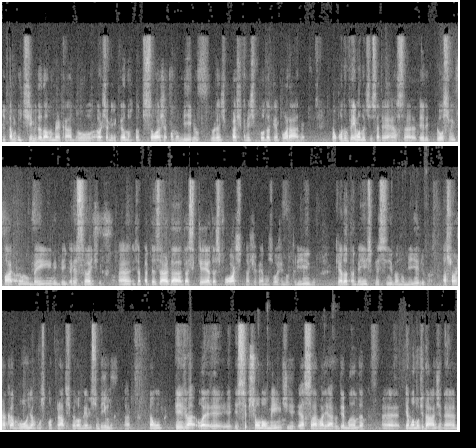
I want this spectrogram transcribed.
e está muito tímida lá no mercado norte-americano, tanto soja como milho, durante praticamente toda a temporada. Então, quando vem uma notícia dessa, ele trouxe um impacto bem, bem interessante. Né? Apesar da, das quedas fortes que nós tivemos hoje no trigo, queda também expressiva no milho, a soja acabou, em alguns contratos, pelo menos, subindo. Né? Então, teve é, é, excepcionalmente essa variável demanda, é, que é uma novidade, né?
